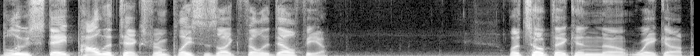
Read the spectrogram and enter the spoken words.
blue state politics from places like Philadelphia. Let's hope they can uh, wake up.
